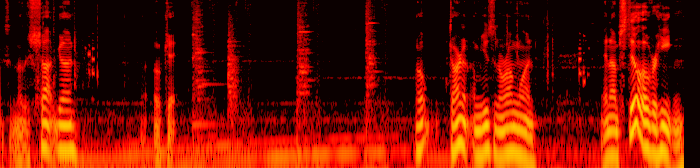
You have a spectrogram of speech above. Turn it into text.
There's another shotgun. Okay. Oh, darn it. I'm using the wrong one. And I'm still overheating.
